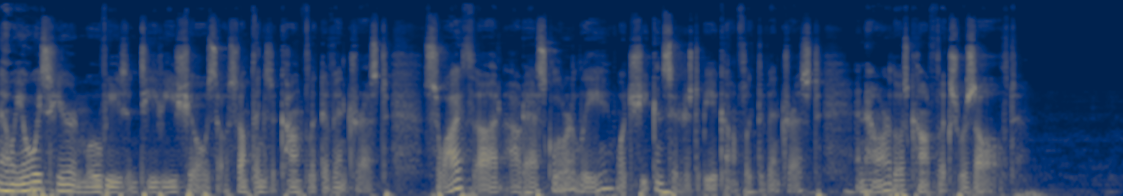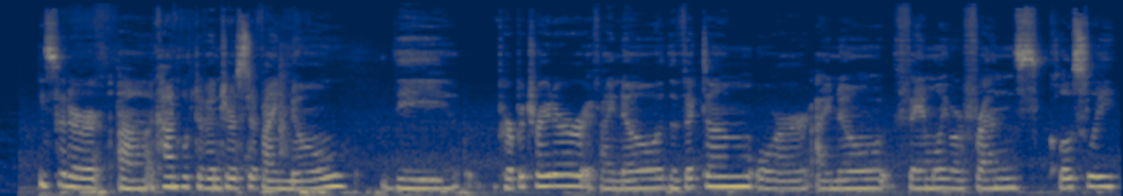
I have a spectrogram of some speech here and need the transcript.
Now, we always hear in movies and TV shows how something's a conflict of interest, so I thought I would ask Loralee what she considers to be a conflict of interest and how are those conflicts resolved. Consider uh, a conflict of interest if I know the perpetrator, if I know the victim, or I know family or friends closely.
